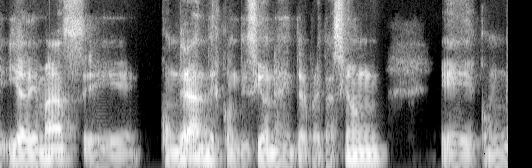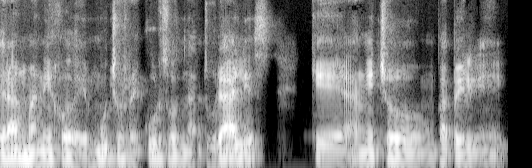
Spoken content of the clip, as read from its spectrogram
y además eh, con grandes condiciones de interpretación, eh, con gran manejo de muchos recursos naturales que han hecho un papel eh,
